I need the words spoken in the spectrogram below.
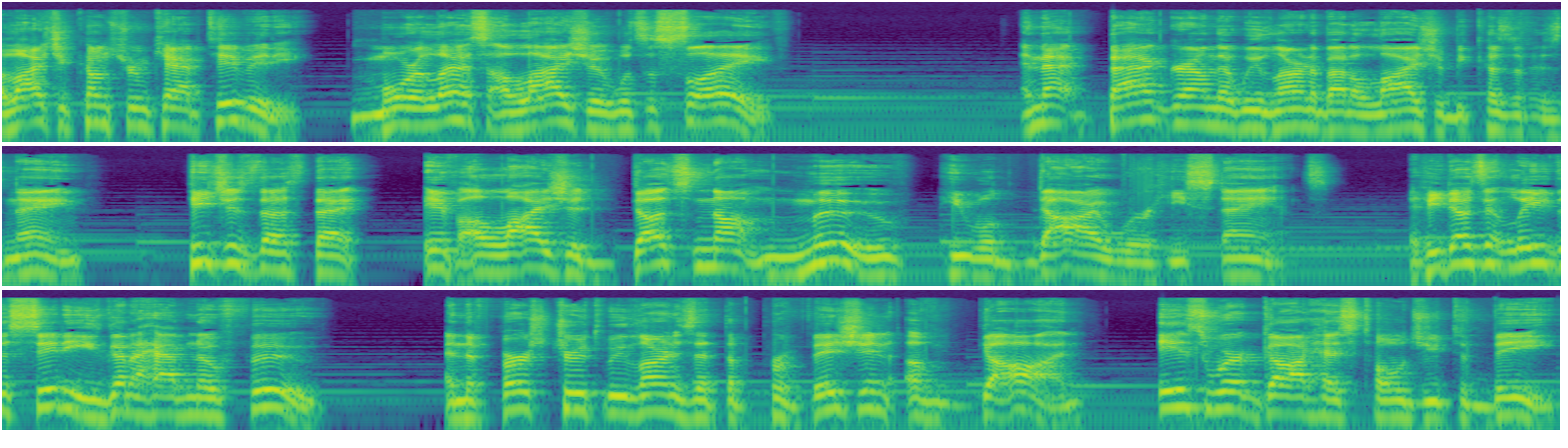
Elijah comes from captivity. More or less, Elijah was a slave. And that background that we learn about Elijah because of his name teaches us that if Elijah does not move, he will die where he stands. If he doesn't leave the city, he's going to have no food. And the first truth we learn is that the provision of God is where God has told you to be.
